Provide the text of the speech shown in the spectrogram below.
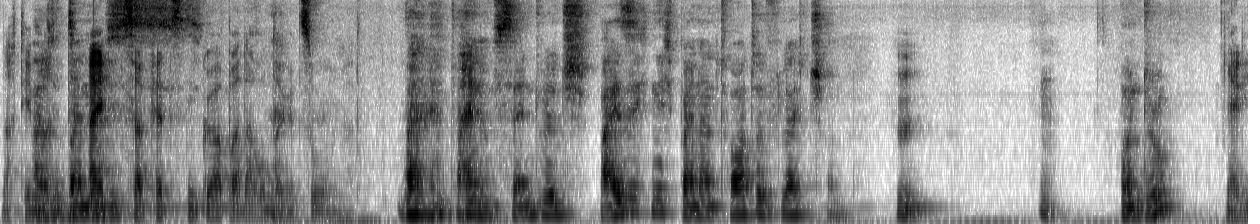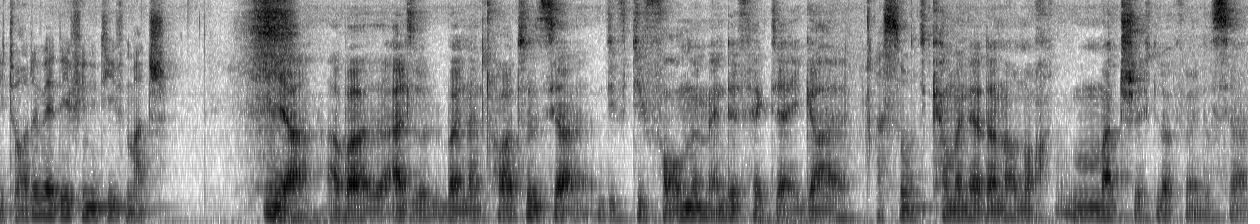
Nachdem Also man deinen zerfetzten Körper darunter gezogen hat. bei, bei einem Sandwich weiß ich nicht, bei einer Torte vielleicht schon. Hm. Und du? Ja, die Torte wäre definitiv Matsch. Ja, aber also bei einer Torte ist ja die, die Form im Endeffekt ja egal. Ach so. Die kann man ja dann auch noch matschig löffeln. Das ist ja,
